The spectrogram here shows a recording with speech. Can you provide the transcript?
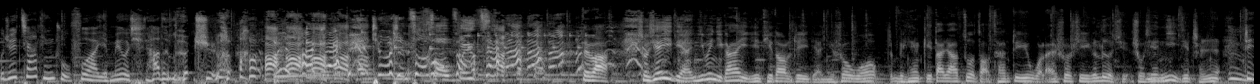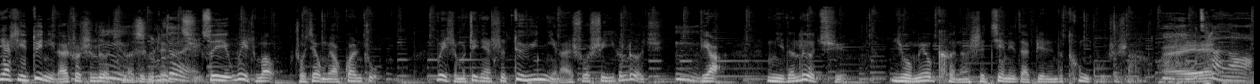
我觉得家庭主妇啊也没有其他的乐趣了，就是做好早餐。对吧？首先一点，因为你刚才已经提到了这一点，你说我每天给大家做早餐，对于我来说是一个乐趣。首先，你已经承认、这件事情对你来说是乐趣了，对不对？所以为什么？首先我们要关注，为什么这件事对于你来说是一个乐趣？嗯第二，你的乐趣有没有可能是建立在别人的痛苦之上的？哇，好惨啊！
